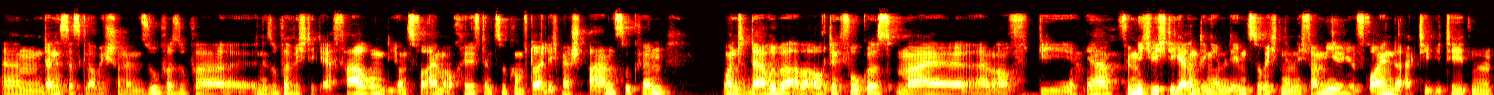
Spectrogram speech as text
ähm, dann ist das, glaube ich, schon ein super, super, eine super wichtige Erfahrung, die uns vor allem auch hilft, in Zukunft deutlich mehr sparen zu können. Und darüber aber auch den Fokus mal ähm, auf die, ja, für mich wichtigeren Dinge im Leben zu richten, nämlich Familie, Freunde, Aktivitäten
